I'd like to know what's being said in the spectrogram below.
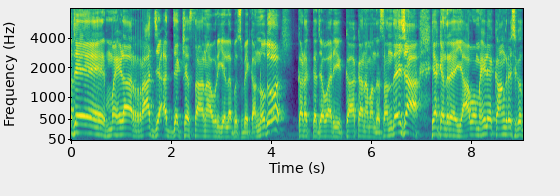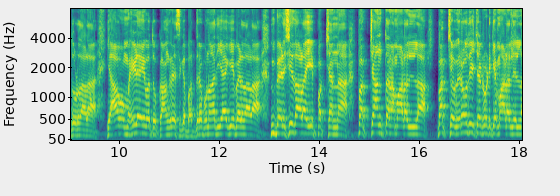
ಅದೇ ಮಹಿಳಾ ರಾಜ್ಯ ಅಧ್ಯಕ್ಷ ಸ್ಥಾನ ಅವರಿಗೆ ಲಭಿಸಬೇಕು ಅನ್ನೋದು ಖಡಕ್ ಜವಾರಿ ಕಾಕನ ಬಂದ ಸಂದೇಶ. ಯಾಕೆಂದರೆ ಯಾವ ಮಹಿಳೆ ಕಾಂಗ್ರೆಸ್ಗೆ ದುಡ್ದಾಳ, ಯಾವ ಮಹಿಳೆ ಇವತ್ತು ಕಾಂಗ್ರೆಸ್ಗೆ ಭದ್ರ ಬುನಾದಿಯಾಗಿ ಬೆಳೆದಾಳ, ಬೆಳೆಸಿದಾಳ ಈ ಪಕ್ಷನ್ನ ಪಕ್ಷಾಂತರ ಮಾಡಲಿಲ್ಲ, ಪಕ್ಷ ವಿರೋಧಿ ಚಟುವಟಿಕೆ ಮಾಡಲಿಲ್ಲ,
